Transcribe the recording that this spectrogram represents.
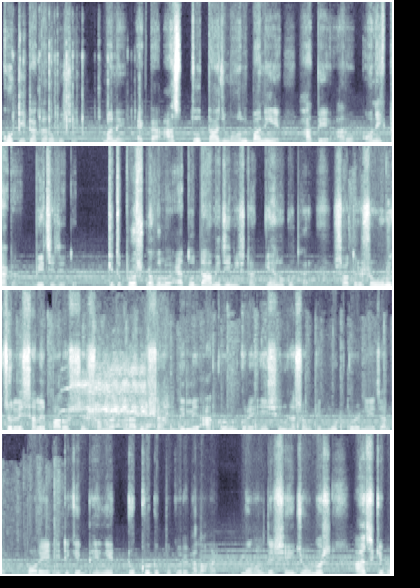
কোটি টাকারও বেশি। মানে একটা আস্ত তাজমহল বানিয়ে হাতে আরও অনেক টাকা বেঁচে যেত। কিন্তু প্রশ্ন হলো, এত দামি জিনিসটা গেল কোথায়? সতেরোশো উনচল্লিশ সালে পারস্যের সম্রাট নাদির শাহ দিল্লি আক্রমণ করে এই সিংহাসনকে লুট করে নিয়ে যান। পরে এটিকে ভেঙে টুকরো টুকরো করে ফেলা হয়। মুঘলদের সেই জৌলুস আজ কেবল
